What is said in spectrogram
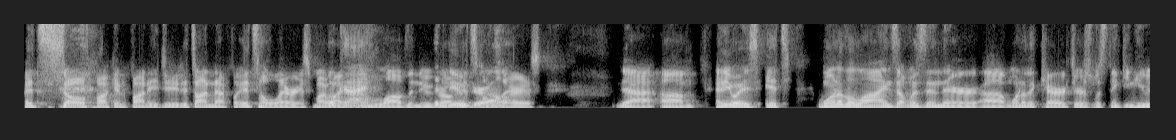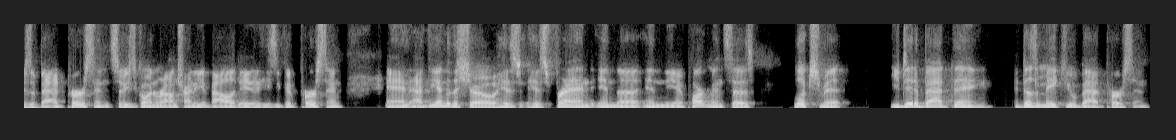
it's so fucking funny, dude. It's on Netflix. It's hilarious. My wife I love the new The girl. New it's Girl. hilarious. Yeah. Um. Anyways, it's one of the lines that was in there. Uh, one of the characters was thinking he was a bad person, so he's going around trying to get validated he's a good person. And at the end of the show, his his friend in the in the apartment says, "Look, Schmidt, you did a bad thing. It doesn't make you a bad person."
